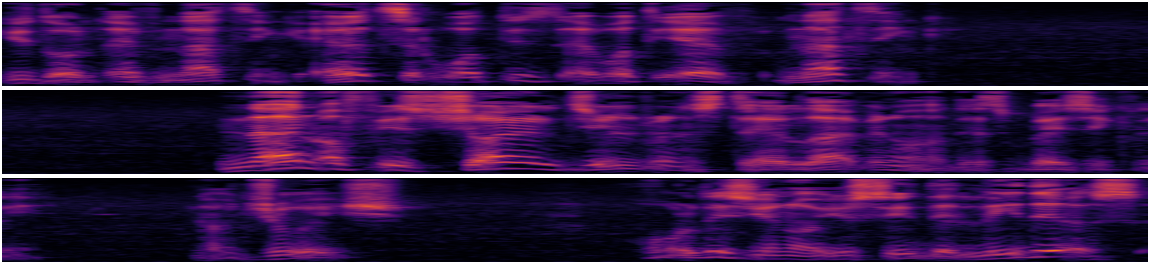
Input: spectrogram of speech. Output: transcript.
You don't have nothing. Herzl, what is? What you have? Nothing. None of his child children stay alive. You know, that's basically, you know, Jewish. All this, you know, you see the leaders,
